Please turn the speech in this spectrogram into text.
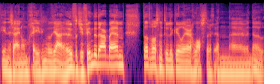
in zijn omgeving. Want ja, heuveltje vinden daar bij hem, dat was natuurlijk heel erg lastig. En nou,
